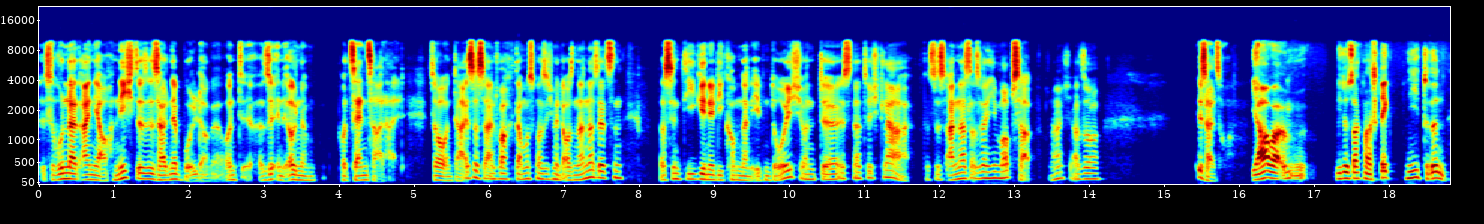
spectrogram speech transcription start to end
es wundert einen ja auch nicht, das ist halt eine Bulldogge und also in irgendeinem Prozentzahl halt. So, und da ist es einfach, da muss man sich mit auseinandersetzen. Das sind die Gene, die kommen dann eben durch und äh, ist natürlich klar, das ist anders, als wenn ich einen Mops habe. Ne? Also ist halt so. Ja, aber ähm, wie du sagst, man steckt nie drin.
